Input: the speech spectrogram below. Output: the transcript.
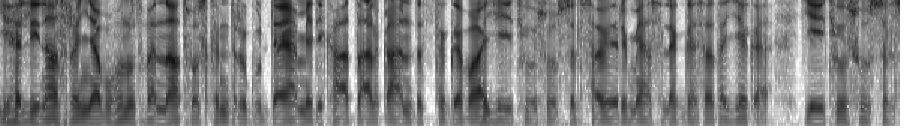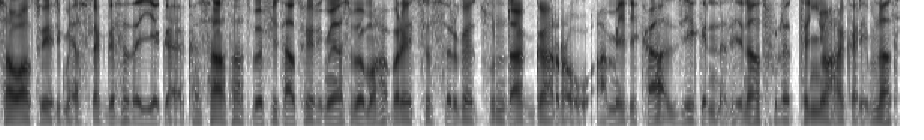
የህሊና እስረኛ በሆኑት በእነ አቶ እስክንድር ጉዳይ አሜሪካ ጣልቃ እንድትገባ የኢትዮ ሶስት ስልሳው ኤርሚያስ ለገሰ ጠየቀ። የኢትዮ ሶስት ስልሳው አቶ ኤርሚያስ ለገሰ ጠየቀ ከሰዓታት በፊት አቶ ኤርሚያስ በማህበራዊ ትስስር ገጹ እንዳጋራው አሜሪካ ዜግነቴ ናት፣ ሁለተኛው ሀገሬም ናት፣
